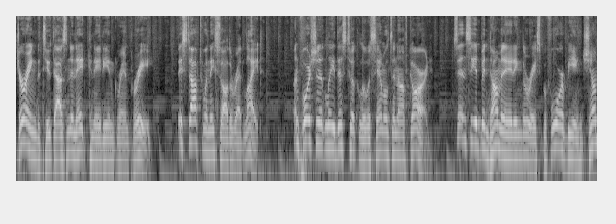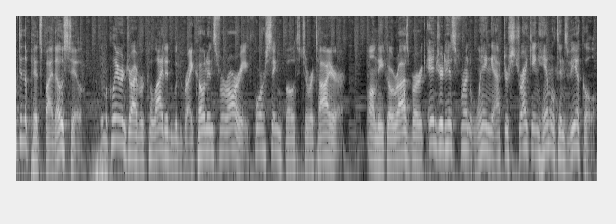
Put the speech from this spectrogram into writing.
during the 2008 Canadian Grand Prix. They stopped when they saw the red light. Unfortunately, this took Lewis Hamilton off guard, since he had been dominating the race before being jumped in the pits by those two. The McLaren driver collided with Raikkonen's Ferrari, forcing both to retire, while Nico Rosberg injured his front wing after striking Hamilton's vehicle.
